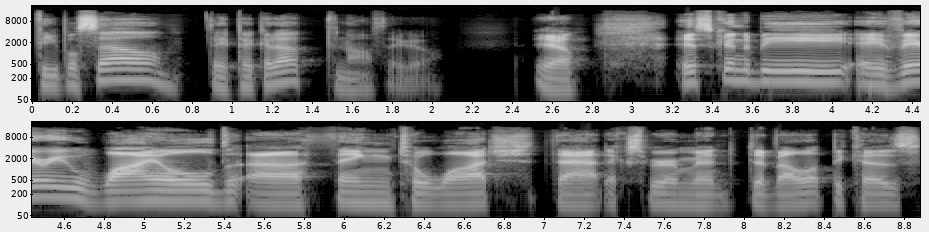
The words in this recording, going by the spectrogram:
People sell, they pick it up, and off they go. Yeah. It's going to be a very wild uh, thing to watch that experiment develop because,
